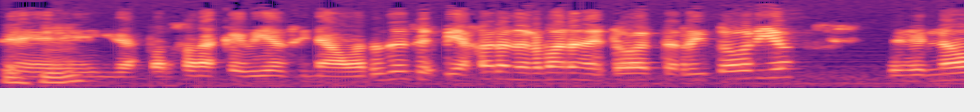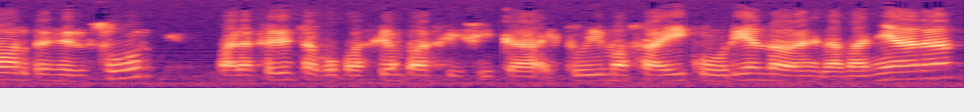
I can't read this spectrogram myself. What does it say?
eh, y las personas que viven sin agua. Entonces viajaron hermanas de todo el territorio, desde el norte, desde el sur, para hacer esta ocupación pacífica. Estuvimos ahí cubriendo desde la mañana.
